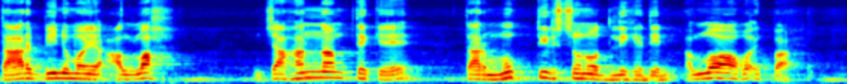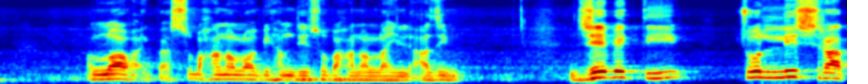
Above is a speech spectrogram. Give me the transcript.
তার বিনিময়ে আল্লাহ জাহান্নাম থেকে তার মুক্তির সনদ লিখে দিন। আল্লাহ একবার আল্লাহ একবার সুবাহান আল্লাহ বিহামদি সুবাহান আল্লাহ আজিম যে ব্যক্তি চল্লিশ রাত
